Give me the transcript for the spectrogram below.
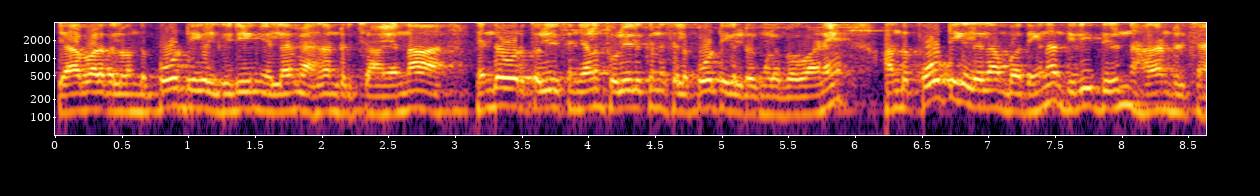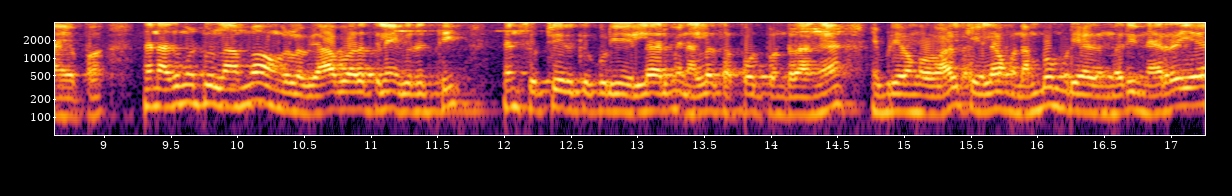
வியாபாரத்தில் வந்த போட்டிகள் திடீர்னு எல்லாமே அகன்றுச்சான் ஏன்னா எந்த ஒரு தொழில் செஞ்சாலும் தொழிலுக்குன்னு சில போட்டிகள் இருக்குங்களே பகவானே. அந்த போட்டிகள் எல்லாம் பார்த்தீங்கன்னா திடீர் திடீர்னு அகன்றுச்சான் இப்போ தென் அது மட்டும் இல்லாமல் அவங்கள வியாபாரத்திலையும் விருத்தி தென் சுற்றி இருக்கக்கூடிய எல்லாருமே நல்லா சப்போர்ட் பண்ணுறாங்க இப்படி அவங்க வாழ்க்கையில் அவங்க நம்ப முடியாத மாதிரி நிறைய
